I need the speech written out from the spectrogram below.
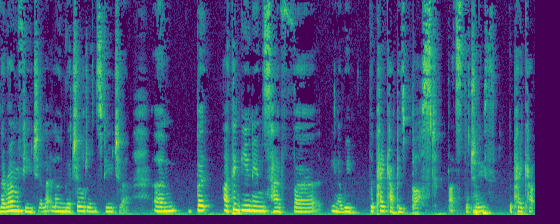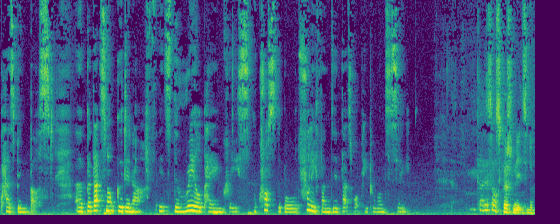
their own future, let alone their children's future. Um, but I think unions have, uh, you know, we the pay cap is bust. That's the truth. The pay cap has been bust. Uh, but that's not good enough. It's the real pay increase across the board, fully funded. That's what people want to see. Can I just ask a question? It's the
